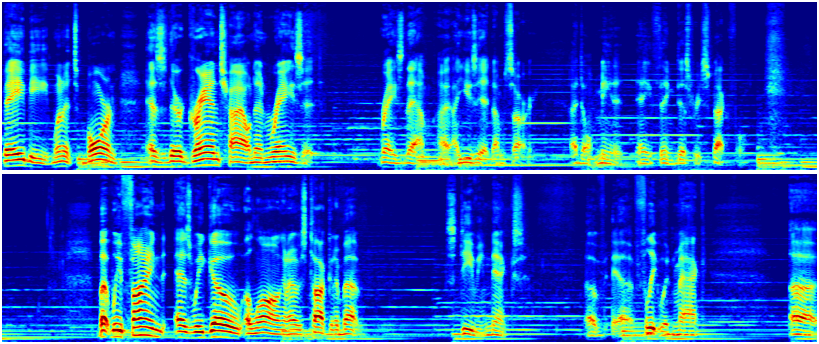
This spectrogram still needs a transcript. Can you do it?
baby when it's born as their grandchild and raise it raise them. I, I use it i'm sorry. I don't mean it anything disrespectful. But we find as we go along and i was talking about stevie nicks of uh, fleetwood mac uh,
